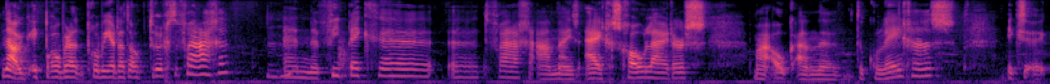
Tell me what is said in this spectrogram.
Nou, ik, ik probeer, probeer dat ook terug te vragen. Mhm. En eh, feedback eh, te vragen aan mijn eigen schoolleiders, maar ook aan de collega's. Ik, ik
